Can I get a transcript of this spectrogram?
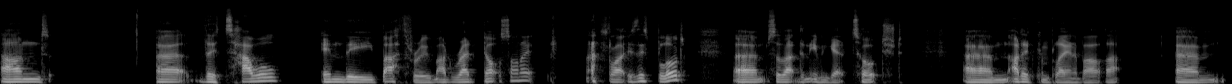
And uh, the towel in the bathroom had red dots on it. I was like, "Is this blood?" Um, so that didn't even get touched. Um, I did complain about that. Um,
